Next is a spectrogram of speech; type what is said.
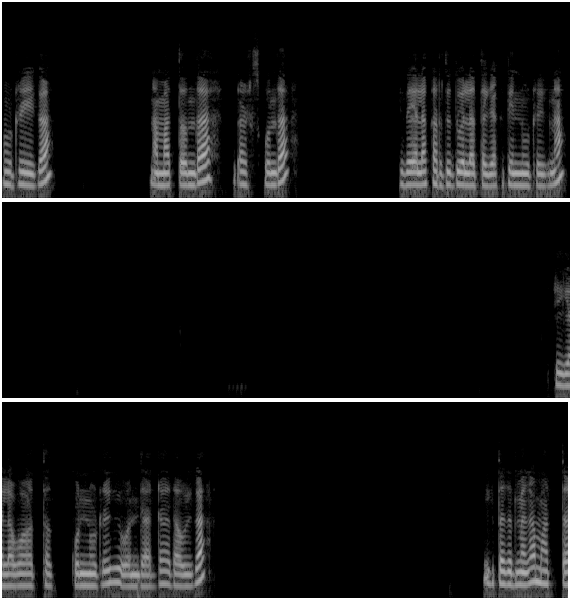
ನೋಡ್ರಿ ಈಗ, ನಾ ಮತ್ತೊಂದ ಲಟ್ಸ್ಕೊಂಡ ಇದೆಲ್ಲ ಕರ್ದಿದ್ದು ಎಲ್ಲ ತೆಗಿಯಾಕತ್ತೀನಿ ನೋಡ್ರಿ ಈಗ ನಾ. ಈಗೆಲ್ಲ ತಕ್ಕೊಂಡು ನೋಡ್ರಿ ಒಂದು ಅಡ್ಡ ಅದಾವ ಈಗ. ಈಗ ತೆಗೆದ್ಮ್ಯಾಗ ಮತ್ತೆ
